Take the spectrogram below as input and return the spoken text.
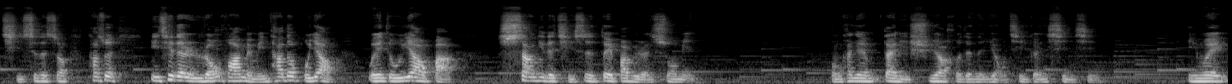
启示的时候，他说一切的荣华美名他都不要，唯独要把上帝的启示对巴比伦说明。我们看见但以理需要何等的勇气跟信心，因为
